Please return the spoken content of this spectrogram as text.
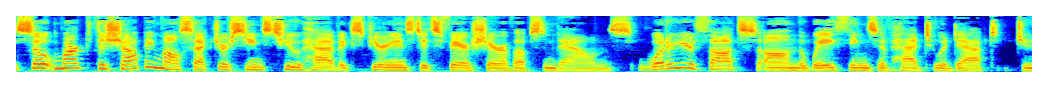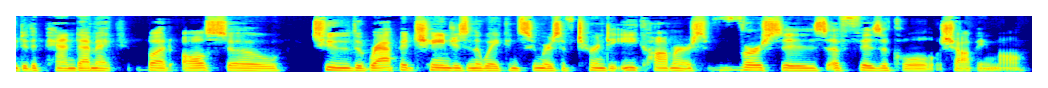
So, Mark, the shopping mall sector seems to have experienced its fair share of ups and downs. What are your thoughts on the way things have had to adapt due to the pandemic, but also to the rapid changes in the way consumers have turned to e-commerce versus a physical shopping mall?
